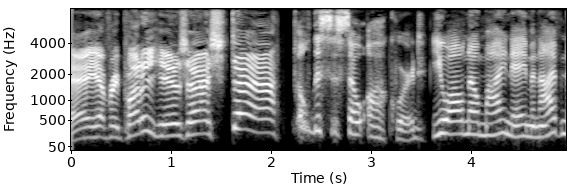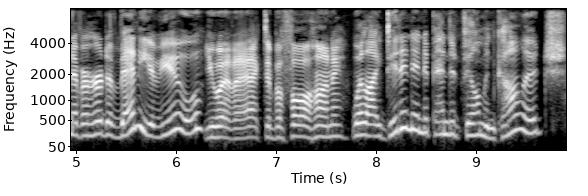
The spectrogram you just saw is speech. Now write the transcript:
Hey, everybody, here's our star. Oh, this is so awkward. You all know my name, and I've never heard of any of you. You ever acted before, honey? Well, I did an independent film in college.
